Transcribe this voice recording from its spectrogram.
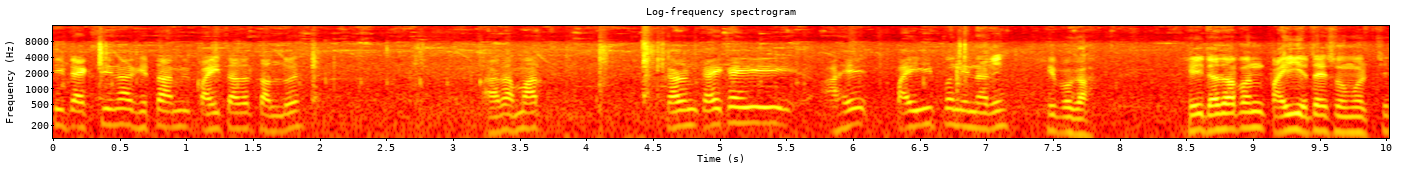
ती टॅक्सी न घेता आम्ही पायी चालत चाललो आहे आरामात. कारण काही काही आहे पायी पण येणारे. हे बघा. हे दादा पण पायी येत आहे समोरचे.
